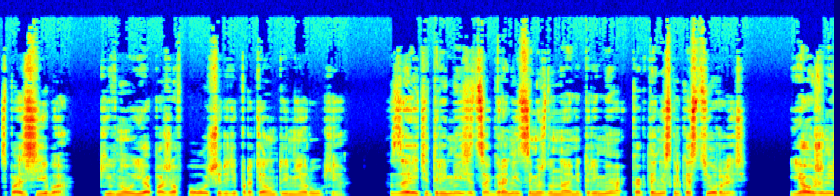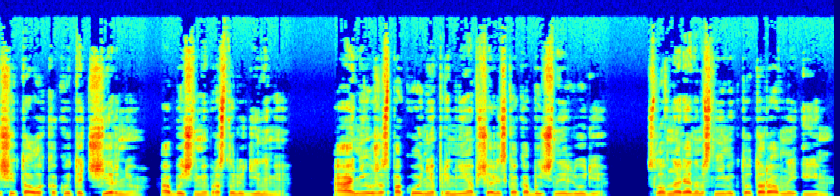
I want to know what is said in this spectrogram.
спасибо. Кивнул я, пожав по очереди протянутые мне руки. За эти три месяца границы между нами тремя как-то несколько стерлись. Я уже не считал их какой-то чернью, обычными простолюдинами. А они уже спокойнее при мне общались как обычные люди, словно рядом с ними кто-то равный им.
